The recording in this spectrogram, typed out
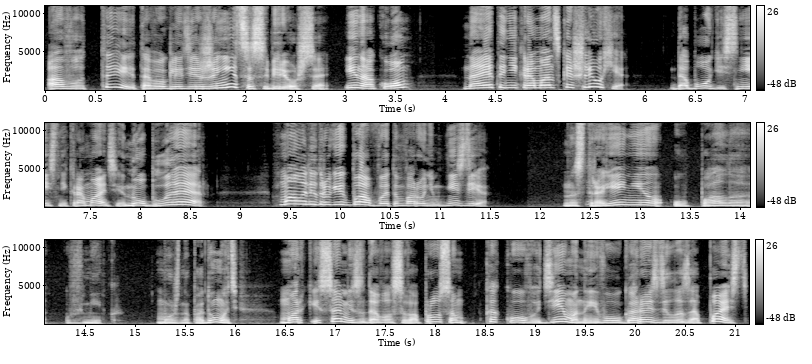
а вот ты, того гляди, жениться соберешься. И на ком? На этой некроманской шлюхе. Да боги с ней, с некромантией, но Блэр! Мало ли других баб в этом вороньем гнезде. Настроение упало в миг. Можно подумать, Марк и сам не задавался вопросом, какого демона его угораздило запасть,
